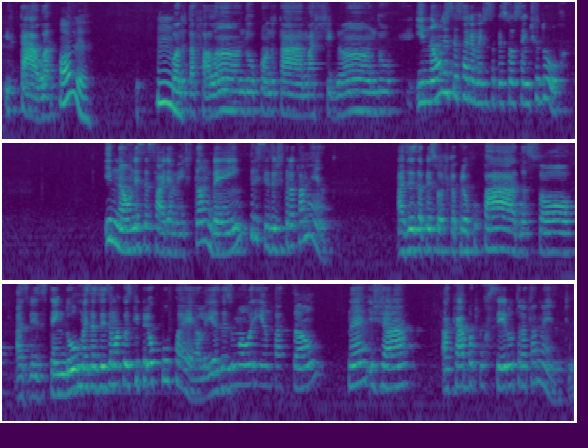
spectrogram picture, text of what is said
Estala. Olha. Hum. Quando está falando, quando está mastigando. E não necessariamente essa pessoa sente dor. E não necessariamente também precisa de tratamento. Às vezes a pessoa fica preocupada só, às vezes tem dor, mas às vezes é uma coisa que preocupa ela. E às vezes uma orientação, né, já acaba por ser o tratamento.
